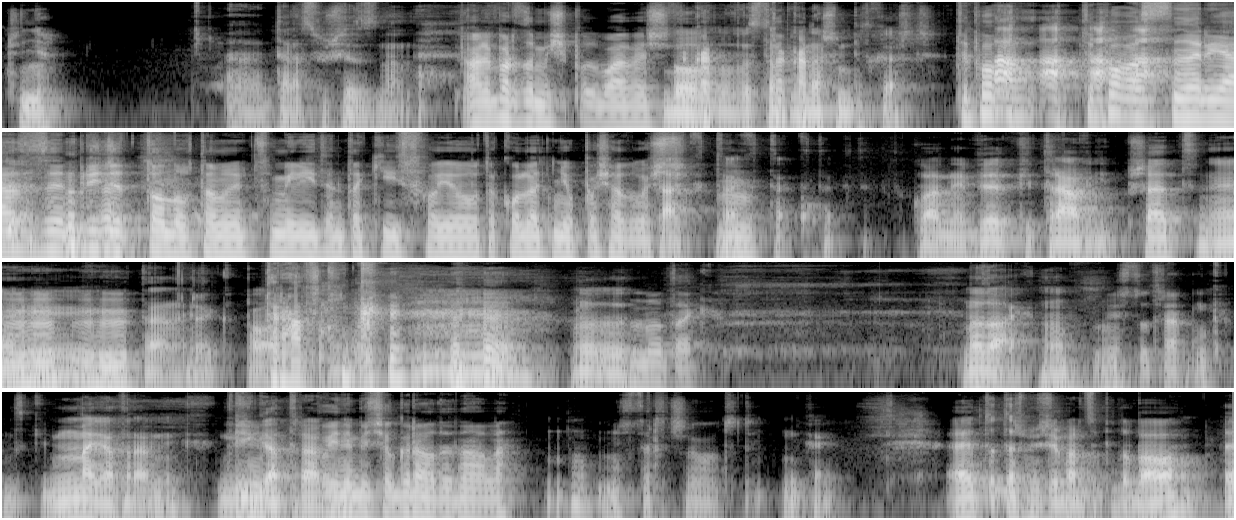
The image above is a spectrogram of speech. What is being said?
Czy nie? Teraz już jest znany, Ale bardzo mi się podoba, wiesz, bo taka, wystąpił taka w naszym podcaście. typowa, typowa sceneria z Bridgertonów, tam co mieli ten taki swoją taką letnią posiadłość. Tak, tak, Mm. tak, tak, tak. Dokładnie. Wielki trawnik przed, nie? Mhm, I mhm. ten Tak. pałacyk. Trawnik. No, No tak, no tak, no. jest to trawnik. Mega trawnik. Giga trawnik. Powinny być ogrody, no ale nie starczyło tutaj. Okej. E, To też mi się bardzo podobało. E,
